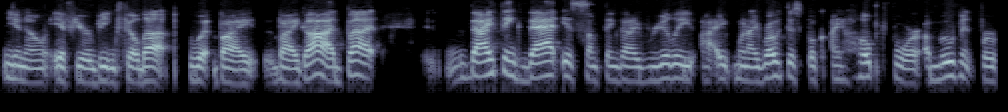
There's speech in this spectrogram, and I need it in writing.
you know, if you're being filled up by by God. But I think that is something that I really, I when I wrote this book, I hoped for a movement for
